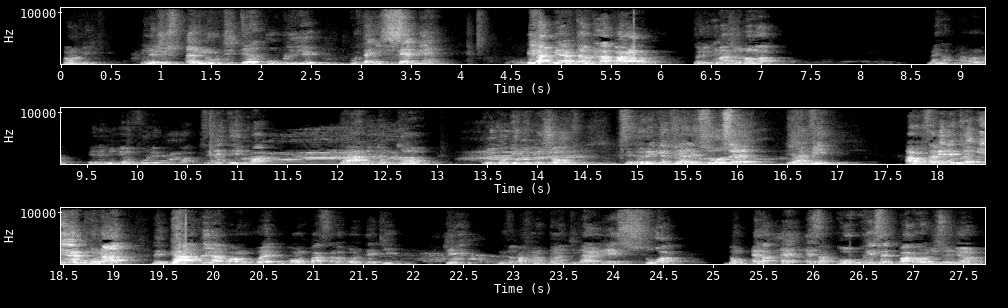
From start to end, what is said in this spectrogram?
en lui. Il est juste un auditeur oublié. Pourtant, il sait bien. Il a bien entendu la parole. Celui qui marche dans là. Mais la parole, l'ennemi vient voler pourquoi C'est dit quoi? Garde ton cœur plus qu'aucune autre chose. C'est de lui que vient les sources de la vie. Alors, ça veut dire qu'il est prenant de garder la parole. Vous pourquoi on passe à la bonne tête qui, qui ne fait pas qu'entendre, qui la reçoit. Donc, elle, elle, elle s'approprie cette parole du Seigneur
